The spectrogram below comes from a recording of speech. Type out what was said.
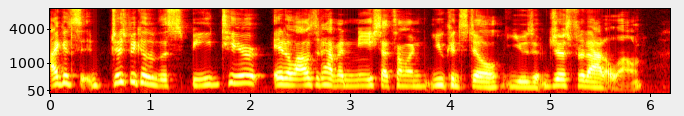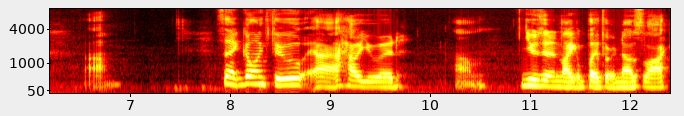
I could see, just because of the speed tier, it allows it to have a niche that someone you could still use it just for that alone. Um, so going through uh, how you would um, use it in like a playthrough of Nuzlocke.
